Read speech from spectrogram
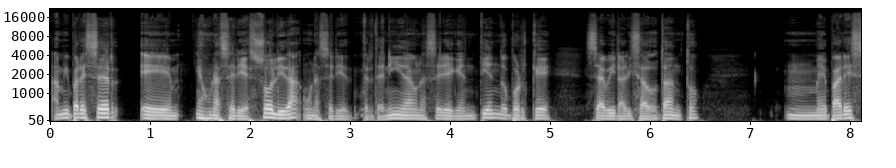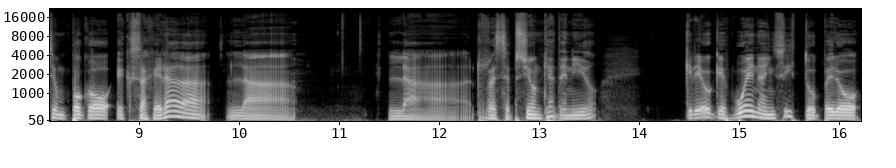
A mi parecer, eh, es una serie sólida, una serie entretenida, una serie que entiendo por qué se ha viralizado tanto. Me parece un poco exagerada la, la recepción que ha tenido. Creo que es buena, insisto, pero,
